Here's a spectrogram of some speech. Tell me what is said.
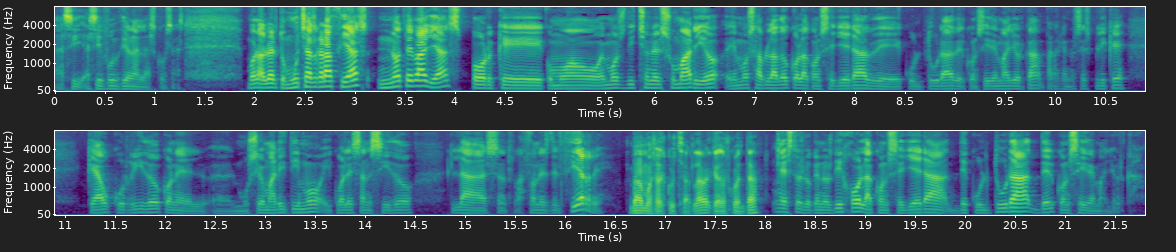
así así funcionan las cosas. Bueno, Alberto, muchas gracias. No te vayas porque, como hemos dicho en el sumario, hemos hablado con la consellera de Cultura del Consejo de Mallorca para que nos explique qué ha ocurrido con el, Museo Marítimo y cuáles han sido las razones del cierre. Vamos a escucharla, a ver qué nos cuenta. Esto es lo que nos dijo la consellera de Cultura del Consejo de Mallorca.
